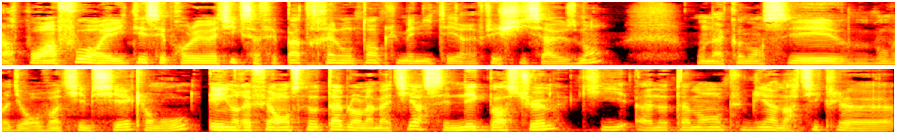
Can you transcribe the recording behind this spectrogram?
Alors pour info, en réalité, ces problématiques, ça fait pas très longtemps que l'humanité réfléchit sérieusement. On a commencé, on va dire, au XXe siècle, en gros. Et une référence notable en la matière, c'est Nick Bostrom, qui a notamment publié un article euh,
